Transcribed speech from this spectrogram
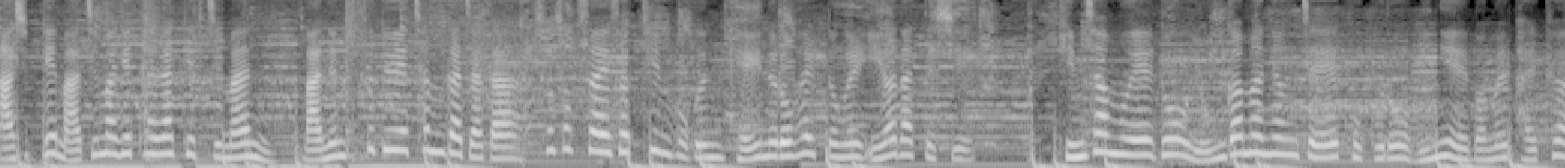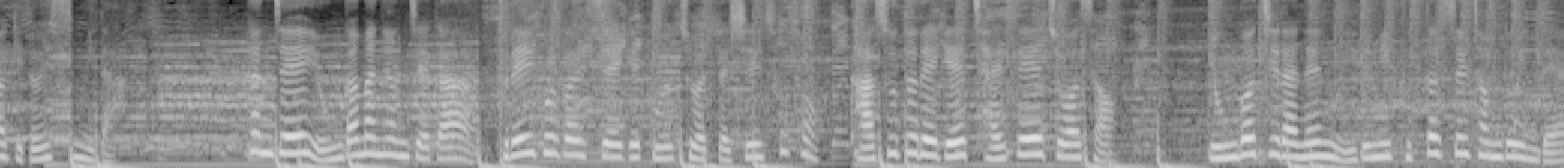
아쉽게 마지막에 탈락했지만 많은 푸듀의 참가자가 소속사에서 팀 혹은 개인으로 활동을 이어갔듯이 김사무엘도 용감한 형제의 곡으로 미니 앨범을 발표하기도 했습니다. 현재의 용감한 형제가 브레이브걸스에게 보여주었듯이 소속 가수들에게 잘 대해주어서 용거지라는 이름이 붙었을 정도인데요.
